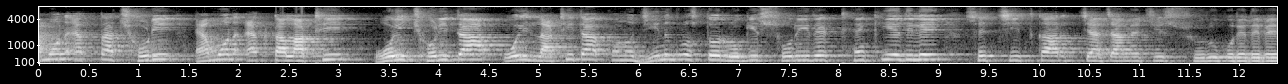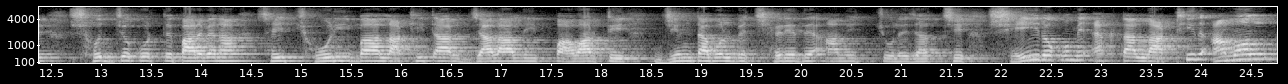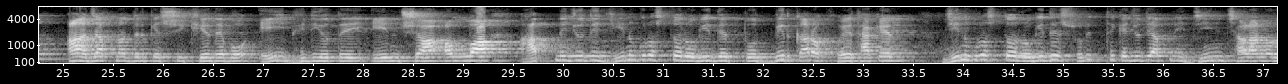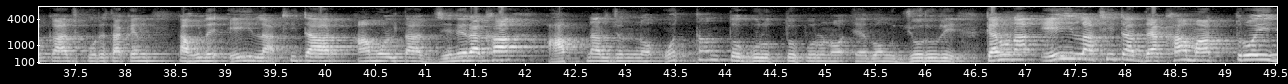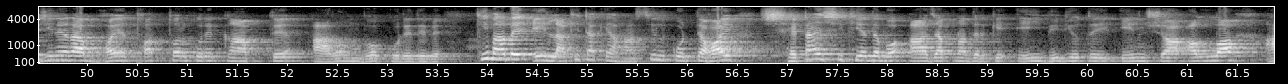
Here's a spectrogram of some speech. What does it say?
এমন একটা ছড়ি, এমন একটা লাঠি, ওই ছড়িটা, ওই লাঠিটা কোনো জিনগ্রস্ত রোগীর শরীরে ঠেকিয়ে দিলেই সে চিৎকার, চেঁচামেচি শুরু করে দেবে, সহ্য করতে পারবে না। সেই ছড়ি বা লাঠিটার জ্বালালি পাওয়ারটি জিনটা বলবে, ছেড়ে দে, আমি চলে যাচ্ছি। সেই রকমই একটা লাঠির আমল আজ আপনাদেরকে শিখিয়ে দেব এই ভিডিওতে ইনশা আল্লাহ আপনি যদি জিনগ্রস্ত রোগীদের তদবির কারক হয়ে থাকেন, জিনগ্রস্ত রোগীদের শরীর থেকে যদি আপনি জিন ছাড়ানোর কাজ করে থাকেন, তাহলে এই লাঠিটার আমলটা জেনে রাখা আপনার জন্য অত্যন্ত গুরুত্বপূর্ণ এবং জরুরি। কেননা এই লাঠিটা দেখা মাত্রই জিনেরা ভয়ে থরথর করে কাঁপতে আরম্ভ করে দেবে। কীভাবে এই লাঠিটাকে হাসিল করতে হয় সেটাই শিখিয়ে দেব আজ আপনাদেরকে এই ভিডিওতে ইনশা আল্লাহ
